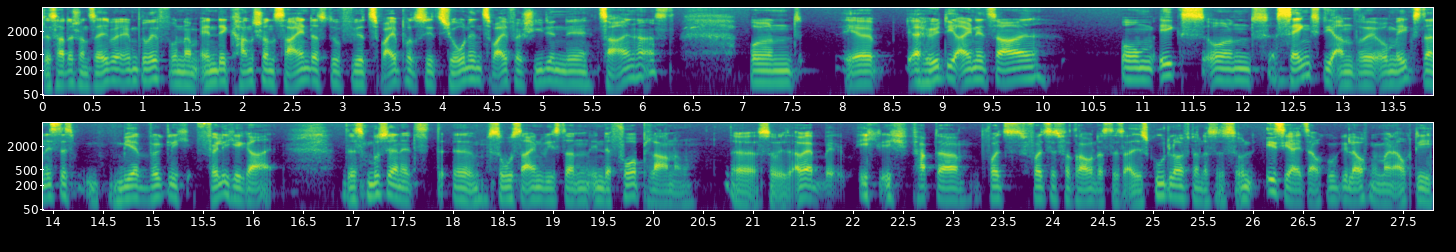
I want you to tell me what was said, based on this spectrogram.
das hat er schon selber im Griff und am Ende kann es schon sein, dass du für zwei Positionen zwei verschiedene Zahlen hast und er erhöht die eine Zahl um X und senkt die andere um X, dann ist es mir wirklich völlig egal. Das muss ja nicht äh, so sein, wie es dann in der Vorplanung äh, so ist. Aber ich, ich habe da vollstes, vollstes Vertrauen, dass das alles gut läuft und das ist und ist ja jetzt auch gut gelaufen. Ich meine, auch die,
